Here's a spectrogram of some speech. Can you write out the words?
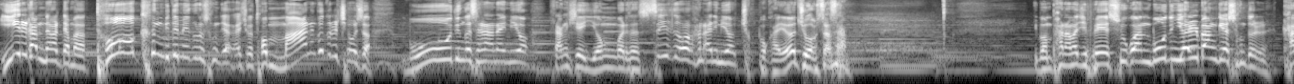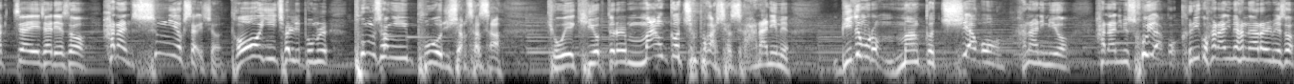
이 일을 감당할 때마다 더 큰 믿음의 그로 성장하시고 더 많은 것들을 채워서 모든 것을 하나님이여 당시의 영광에서 쓰도록 하나님이여 축복하여 주옵소서. 이번 파나마 집회에 수고한 모든 열방교 성들 각자의 자리에서 하나님 승리 역사에서 더 이 전리품을 풍성히 부어 주시옵소서. 교회 기업들을 마음껏 축복하셔서 하나님의 믿음으로 마음껏 취하고 하나님이여 하나님이 소유하고 그리고 하나님의 나라를 위해서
